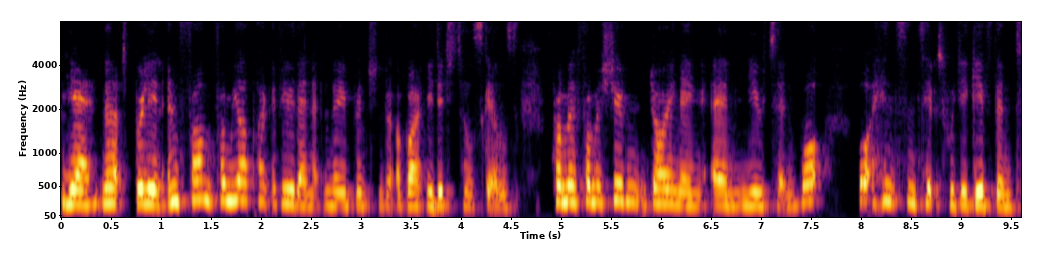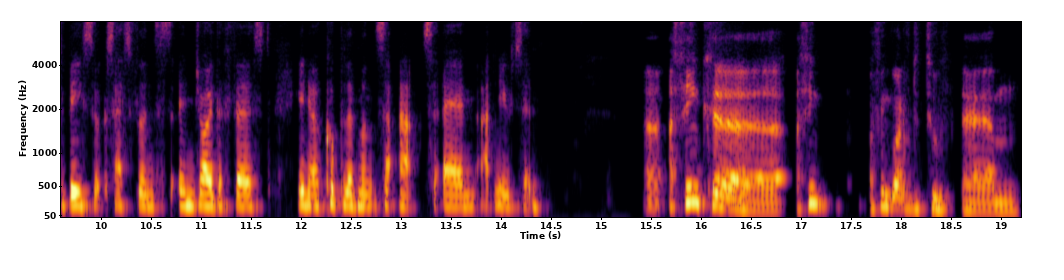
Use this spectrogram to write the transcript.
Yeah, no, that's brilliant. And from from your point of view, then, I know you mentioned about your digital skills. From a from a student joining um, Newton, what what hints and tips would you give them to be successful and enjoy the first, you know, couple of months at um, at Newton? Uh, I think uh, I think I think one of the two um,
